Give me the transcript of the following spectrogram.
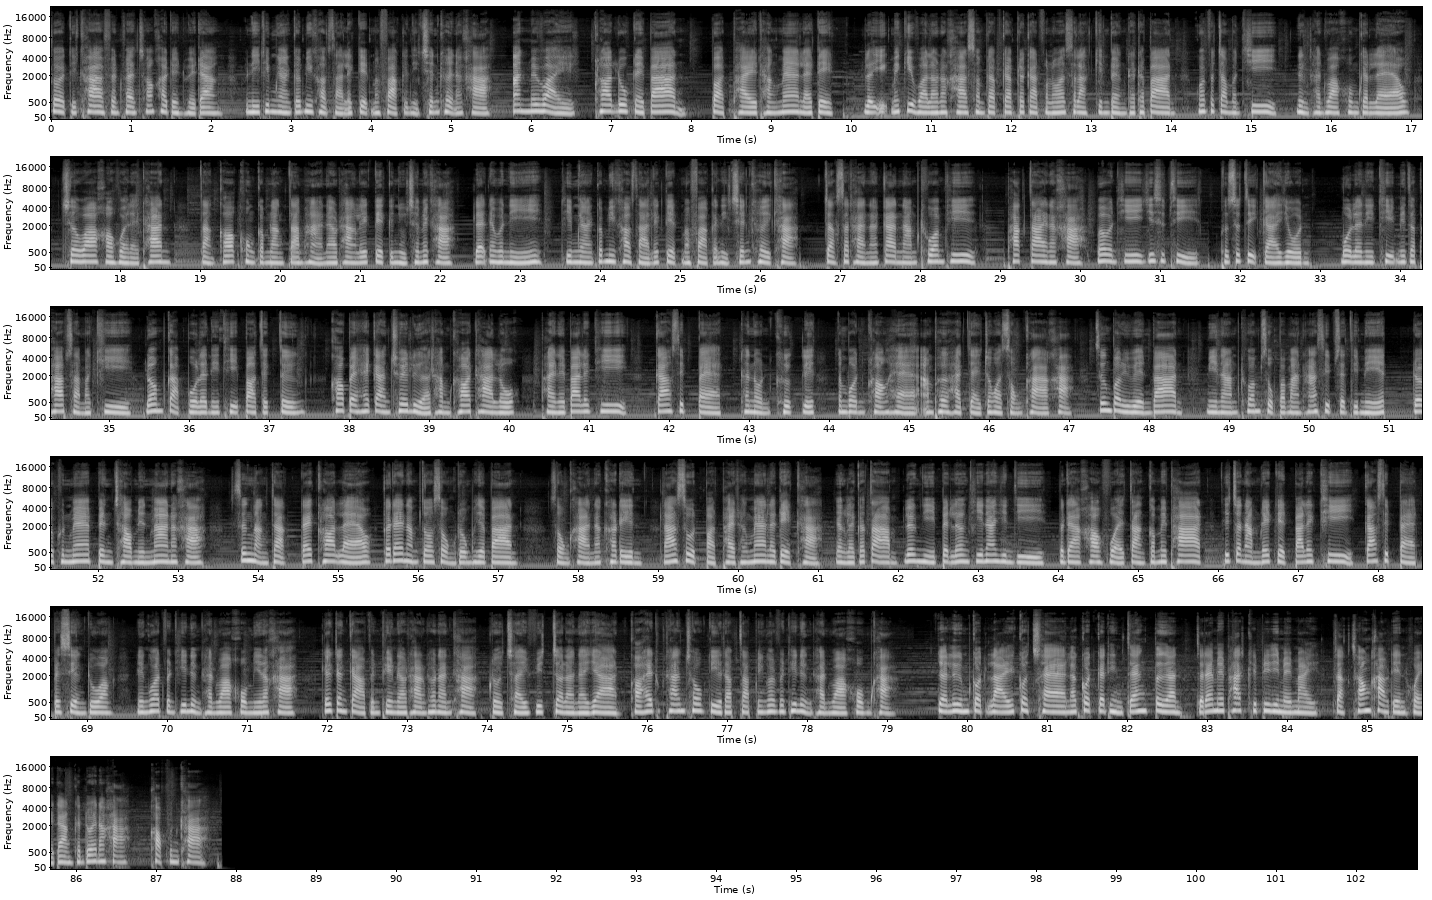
สวัสดีค่ะ แฟนๆ ช่องข่าวเด่นหวยดัง วันนี้ทีมงานก็มีข่าวสารเล็กเด็ดมาฝากกันอีกเช่นเคยนะคะ อันไม่ไหว คลอดลูกในบ้าน ปลอดภัยทั้งแม่และเด็กเหลืออีกไม่กี่วันแล้วนะคะสำหรับการประกาศผลรางวัลสลากกินแบ่งรัฐบาลงวดประจำวันที่ 1 ธันวาคมกันแล้ว เชื่อว่าข่าวหวยหลายท่าน ต่างก็คงกำลังตามหาแนวทางเลขเด็ดกันอยู่ใช่ไหมคะ และในวันนี้ทีมงานก็มีข่าวสารเลขเด็ดมาฝากกันอีกเช่นเคยค่ะ จากสถานการณ์น้ำท่วมที่ ภาคใต้นะคะ เมื่อวันที่ 24 พฤศจิกายน มูลนิธิมิตรภาพสามัคคี ร่วมกับมูลนิธิปอเต็กตึง เข้าไปให้การช่วยเหลือทำคลอดทารก ภายในบ้านเลขที่ 98 ถนนคึกฤทธิ์ตำบลคลองแหอำเภอหัดใหญ่จังหวัดสงขลาค่ะ ซึ่งบริเวณบ้านมีน้ำท่วมสูงประมาณ 50 เซนติเมตร โดยคุณแม่เป็นชาวเมียนมานะคะ ซึ่งหลังจากได้คลอดแล้วก็ได้นำตัวส่งโรงพยาบาล สงขานครินล่าสุดปลอดภัยทั้งแม่และเด็กค่ะ อย่างไรก็ตาม เรื่องนี้เป็นเรื่องที่น่ายินดีบรรดาข่าวหวยต่างก็ไม่พลาด ที่จะนำเลขเด็ดบ้าเลขที่ 98 ไปเสี่ยงดวง ในงวดวันที่ 1 ธันวาคมนี้นะคะ เลขดังกล่าวเป็นเพียงแนวทางเท่านั้นค่ะ โปรดใช้วิจารณญาณ ขอให้ทุกท่านโชคดีรับทรัพย์ในงวดวันที่ 1 ธันวาคมค่ะ อย่าลืมกดไลค์ กดแชร์ และกดกระดิ่งแจ้งเตือน จะได้ไม่พลาดคลิปดีๆใหม่ ๆ จากช่องข่าวเด่นหวยดังกันด้วยนะคะ ขอบคุณค่ะ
